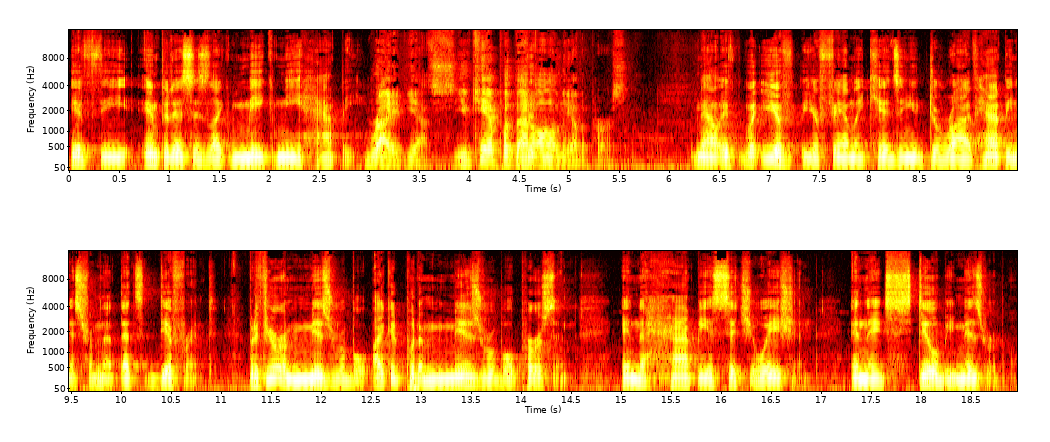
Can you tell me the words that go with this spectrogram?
if the impetus is like make me happy. right, yes, you can't put that all on the other person. Now, if but you have your family, kids, and you derive happiness from that, that's different. But if you're a miserable, I could put a miserable person in the happiest situation, and they'd still be miserable.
